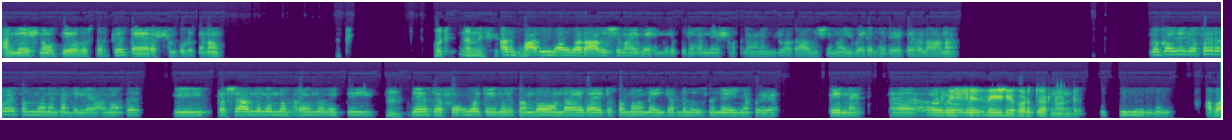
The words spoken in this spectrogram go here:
അന്വേഷണ ഉദ്യോഗസ്ഥർക്ക് ഡയറക്ഷൻ കൊടുക്കണം. ഓക്കെ നന്ദി അത് ഭാവിയിലായാലും അത് ആവശ്യമായി വരും. ഒരു പുനരന്വേഷണത്തിനാണെങ്കിലും അത് ആവശ്യമായി വരുന്ന രേഖകളാണ്. നമുക്ക് അതിന് രസകരമായ സംവിധാനം കണ്ടില്ലേ? അതിനകത്ത് ഈ പ്രശാന്തൻ എന്ന് പറയുന്ന വ്യക്തി. ഇദ്ദേഹത്തെ ഫോളോ ചെയ്യുന്ന ഒരു സംഭവം ഉണ്ടായതായിട്ട് സംഭവം കഴിഞ്ഞ് രണ്ട് ദിവസം കഴിഞ്ഞപ്പോഴ് പിന്നെ ഒരു വീഡിയോ പുറത്തു വരണുണ്ട്. വന്നു. അപ്പൊ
